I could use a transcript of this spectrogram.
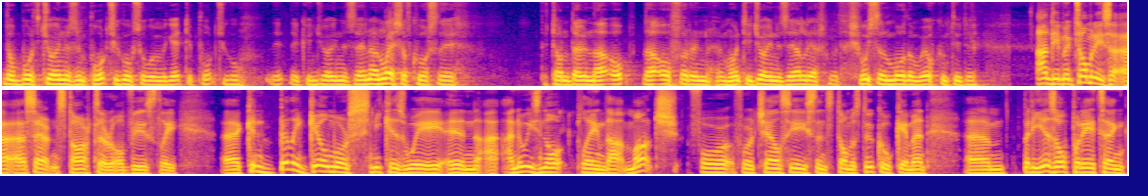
they'll both join us in Portugal. So when we get to Portugal, they, they can join us in, unless of course they they turn down that op, that offer and, and want to join us earlier, which they're more than welcome to do. Andy McTominay's a, a certain starter, obviously. Uh, can Billy Gilmour sneak his way in? I, I, know he's not playing that much for, for Chelsea since Thomas Tuchel came in, um, but he is operating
